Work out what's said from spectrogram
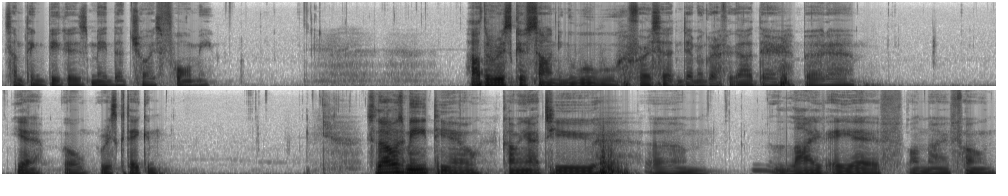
something bigger has made that choice for me. At the risk of sounding woo woo for a certain demographic out there, but uh, yeah, well, risk taken. So that was me, TL, coming at you um, live AF on my phone.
